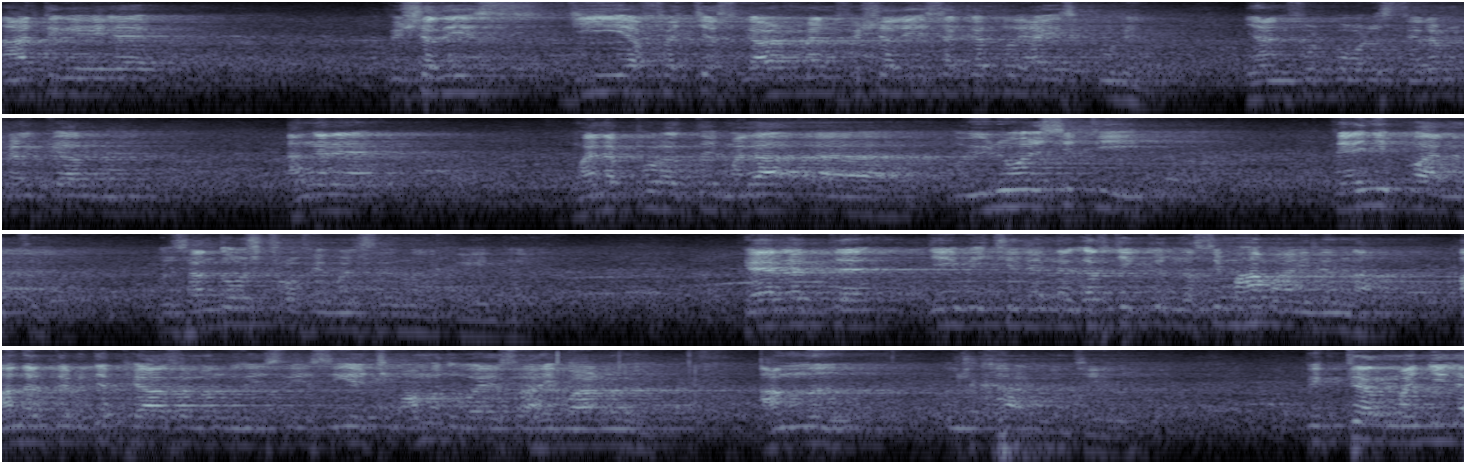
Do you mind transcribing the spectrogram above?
നാട്ടികയിലെ fisheries G F H S government fisheries secretary ഹൈസ്കൂളിൽ ഞാൻ ഫുട്ബോൾ സ്ഥിരം കളിക്കാറുണ്ട്. അങ്ങനെ മലപ്പുറത്ത് മല യൂണിവേഴ്സിറ്റി തേഞ്ഞിപ്പാലത്ത് ഒരു സന്തോഷ് ട്രോഫി മത്സരം നടക്കുകയുണ്ടായി. കേരളത്തെ ജീവിച്ചിരുന്ന ഗർജിക്കുന്ന സിംഹമായിരുന്ന അന്നത്തെ വിദ്യാഭ്യാസ മന്ത്രി ശ്രീ സി എച്ച് മുഹമ്മദ് കോയ സാഹിബാണ് അന്ന് ഉദ്ഘാടനം ചെയ്തത്. വിക്ടർ മഞ്ഞില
